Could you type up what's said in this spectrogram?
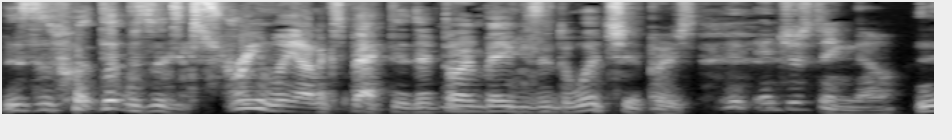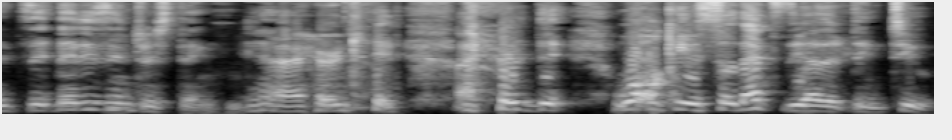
is what that was extremely unexpected. They're throwing babies into wood chippers. Interesting though. It's, that is interesting. Yeah, I heard that. I heard that. Well, okay, so that's the other thing too.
